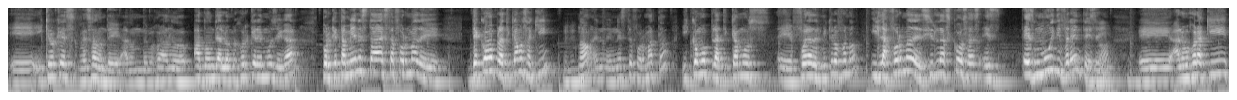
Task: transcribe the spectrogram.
Eh, y creo que es, es a donde a donde mejor a, donde a lo mejor queremos llegar porque también está esta forma de de cómo platicamos aquí no en, en este formato y cómo platicamos eh, fuera del micrófono y la forma de decir las cosas es es muy diferente Sí. no Eh, a lo mejor aquí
